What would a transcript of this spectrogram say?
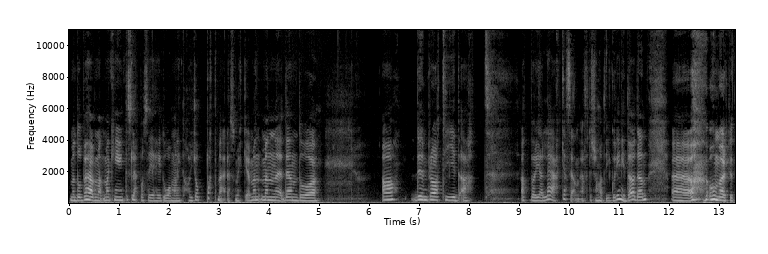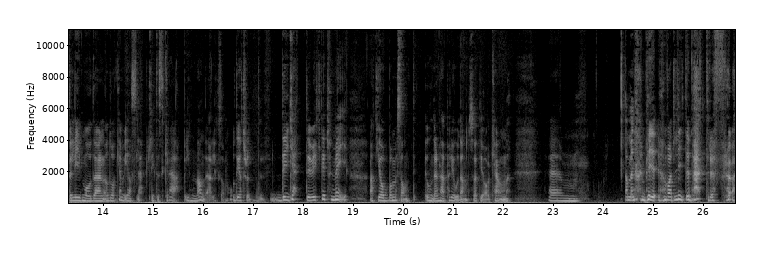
Men då behöver man, man kan ju inte släppa och säga hejdå om man inte har jobbat med det så mycket. Men, men det är ändå... Ja, det är en bra tid att, att börja läka sen eftersom att vi går in i döden eh, och mörkret och livmodern och då kan vi ha släppt lite skräp innan det. Liksom. Och det, jag tror, det är jätteviktigt för mig att jobba med sånt under den här perioden så att jag kan ehm, ja, men, bli, vara ett lite bättre frö.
